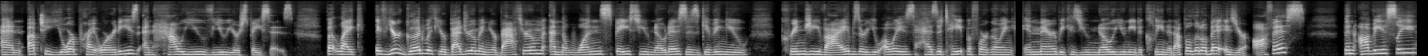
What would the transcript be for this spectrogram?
and up to your priorities and how you view your spaces. But like, if you're good with your bedroom and your bathroom, and the one space you notice is giving you cringy vibes, or you always hesitate before going in there because you know you need to clean it up a little bit, is your office, then obviously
